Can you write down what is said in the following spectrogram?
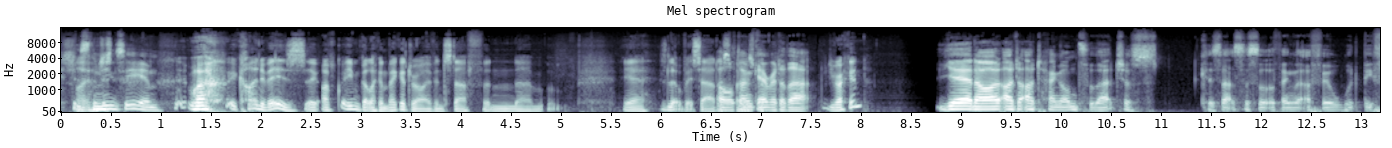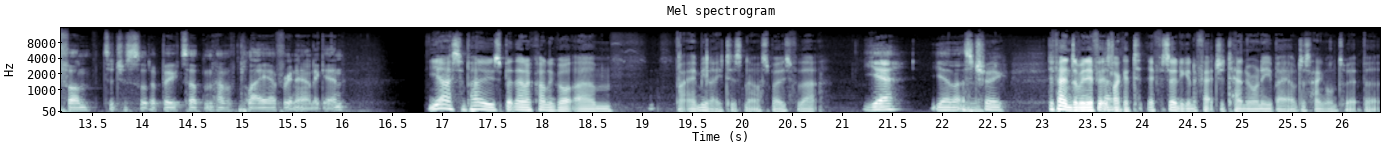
it's like, the just, museum. Well, it kind of is. I've even got like a Mega Drive and stuff, and um, yeah, it's a little bit sad. I oh, suppose, don't get rid of that. You reckon? Yeah, no, I'd, I'd hang on to that just because that's the sort of thing that I feel would be fun to just sort of boot up and have a play every now and again. Yeah, I suppose, but then I kind of got um, like emulators now, I suppose, for that. Yeah, yeah, that's Yeah. true. Depends. I mean, if it's Um, like a t- if it's only going to fetch a tenner on eBay, I'll just hang on to it. But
